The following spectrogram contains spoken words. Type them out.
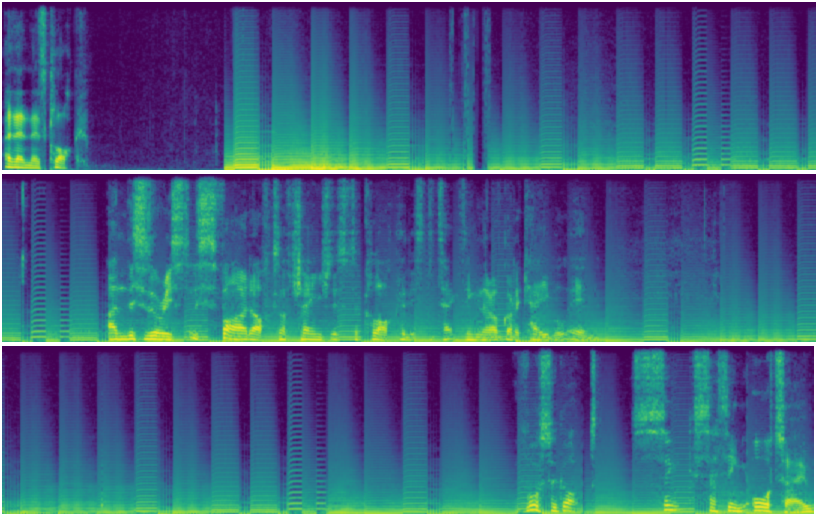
And then there's clock. And this is already this is fired off because I've changed this to clock and it's detecting that I've got a cable in. I've also got sync setting auto.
